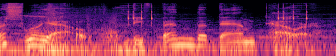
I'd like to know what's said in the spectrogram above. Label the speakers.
Speaker 1: Res Royale. Defend the damn tower.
